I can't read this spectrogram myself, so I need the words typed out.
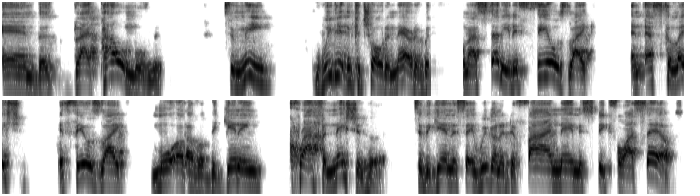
And the Black Power movement, to me, we didn't control the narrative, but when I study it, it feels like an escalation. It feels like more of a beginning cry for nationhood to begin to say we're going to define, name, and speak for ourselves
